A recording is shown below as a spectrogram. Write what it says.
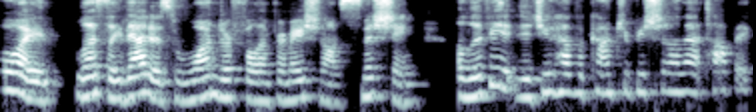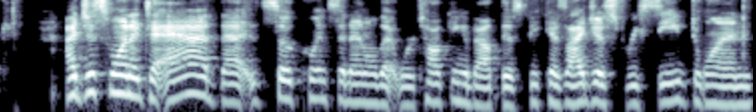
Boy, Leslie, that is wonderful information on smishing. Olivia, did you have a contribution on that topic? I just wanted to add that it's so coincidental that we're talking about this because I just received one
